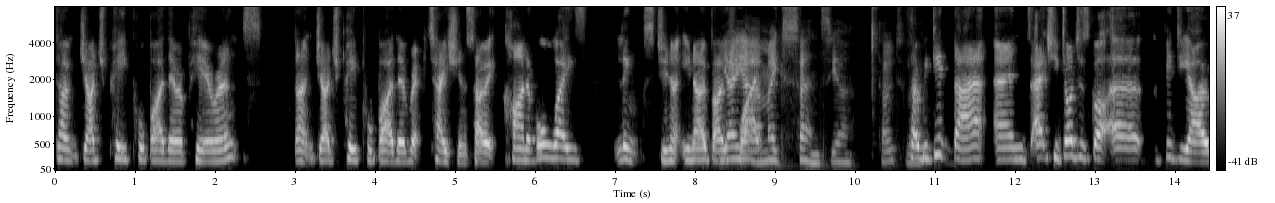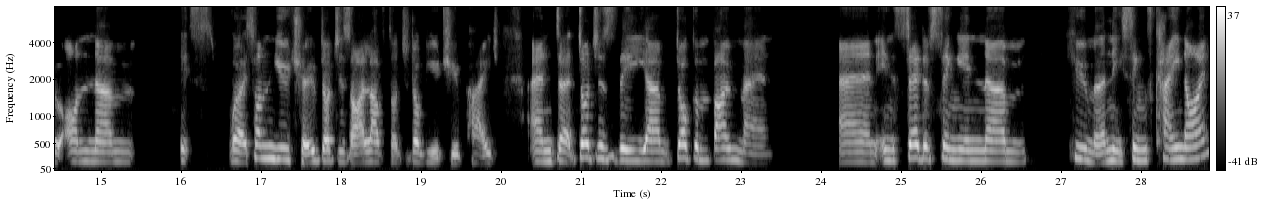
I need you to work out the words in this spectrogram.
don't judge people by their appearance don't judge people by their reputation so it kind of always links do you know you know both yeah, yeah, it makes sense. Yeah, totally. so we did that and actually dodger's got a video on um it's well it's on youtube dodgers i love dodger dog youtube page and uh, dodgers the um, dog and bone man and instead of singing um human he sings canine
